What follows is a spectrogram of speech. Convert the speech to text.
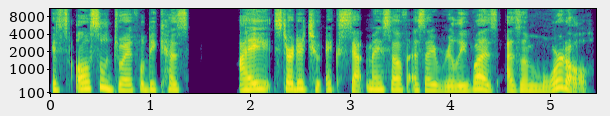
It's also joyful because I started to accept myself as I really was, as a mortal,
